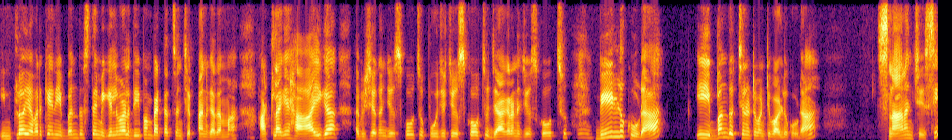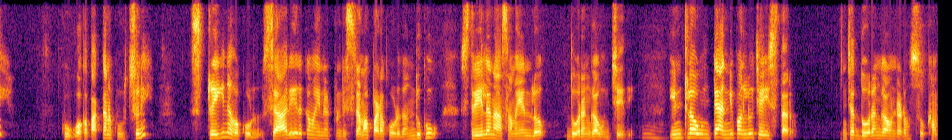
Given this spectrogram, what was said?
ఇంట్లో ఎవరికైనా ఇబ్బంది వస్తే మిగిలిన వాళ్ళు దీపం పెట్టచ్చు అని చెప్పాను కదమ్మా. అట్లాగే హాయిగా అభిషేకం చేసుకోవచ్చు పూజ చేసుకోవచ్చు జాగరణ చేసుకోవచ్చు. వీళ్ళు కూడా ఈ ఇబ్బంది వచ్చినటువంటి వాళ్ళు కూడా స్నానం చేసి ఒక పక్కన కూర్చుని స్ట్రెయిన్ అవ్వకూడదు. శారీరకమైనటువంటి శ్రమ పడకూడదు. అందుకు స్త్రీలను ఆ సమయంలో దూరంగా ఉంచేది. ఇంట్లో ఉంటే అన్ని పనులు చేయిస్తారు. ఇంకా దూరంగా ఉండడం సుఖం.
